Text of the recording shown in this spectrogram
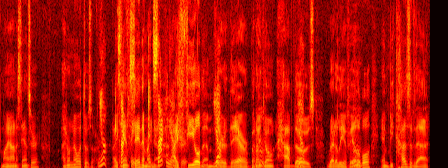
my honest answer I don't know what those are. Yeah, I can't say them right Exactly, now. I feel them. Yeah. They're there, but I Mm. don't have those readily available. And because of that,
